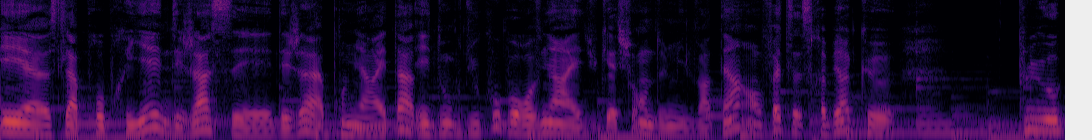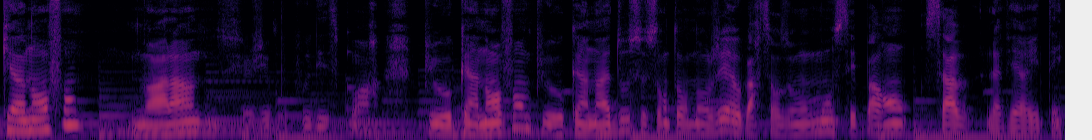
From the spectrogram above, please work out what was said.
Et euh, se l'approprier, déjà, c'est déjà la première étape. Et donc, du coup, pour revenir à l'éducation en 2021, en fait, ça serait bien que plus aucun enfant, voilà, j'ai beaucoup d'espoir, plus aucun enfant, plus aucun ado se sent en danger à partir du moment où ses parents savent la vérité.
